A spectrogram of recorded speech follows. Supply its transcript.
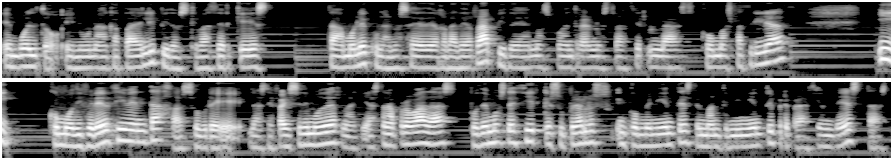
envuelto en una capa de lípidos que va a hacer que esta molécula no se degrade rápido y además pueda entrar en nuestras células con más facilidad. Y como diferencia y ventaja sobre las de Pfizer y Moderna que ya están aprobadas, podemos decir que supera los inconvenientes del mantenimiento y preparación de estas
